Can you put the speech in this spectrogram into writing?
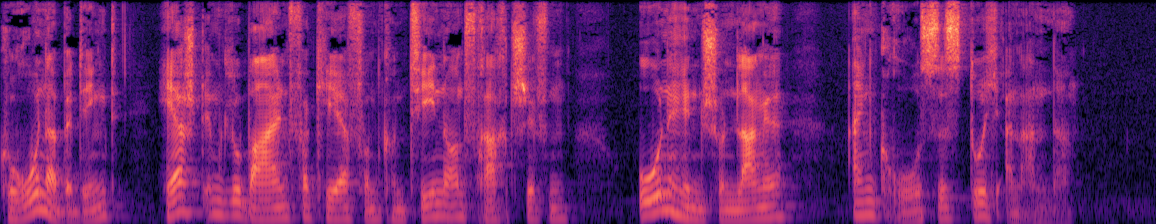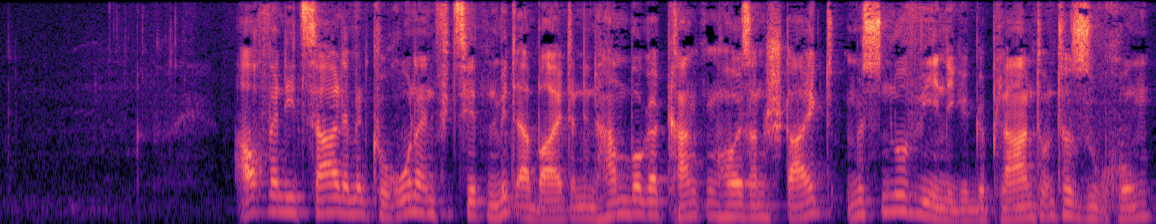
Corona-bedingt herrscht im globalen Verkehr von Container- und Frachtschiffen ohnehin schon lange ein großes Durcheinander. Auch wenn die Zahl der mit Corona infizierten Mitarbeiter in den Hamburger Krankenhäusern steigt, müssen nur wenige geplante Untersuchungen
